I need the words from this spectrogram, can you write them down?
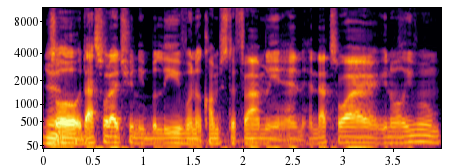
Yeah. So that's what I truly believe when it comes to family, and and that's why you know even.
